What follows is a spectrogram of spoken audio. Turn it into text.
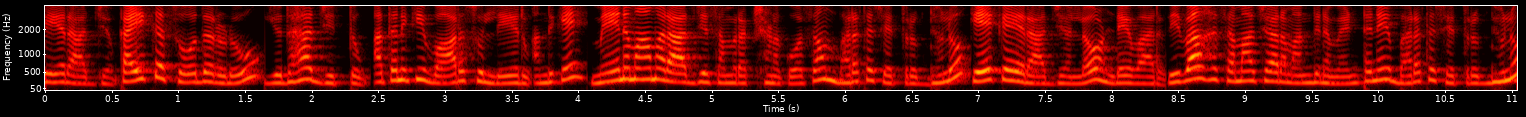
కేకయ్య రాజ్యం. కైక సోదరుడు యుధాజిత్తు అతనికి వారసులు లేరు. అందుకే మేనమామ రాజ్య సంరక్షణ కోసం భరత శత్రుఘ్నులు కేకయ రాజ్యంలో ఉండేవారు. వివాహ సమాచారం అందిన వెంటనే భరత శత్రుఘ్నులు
